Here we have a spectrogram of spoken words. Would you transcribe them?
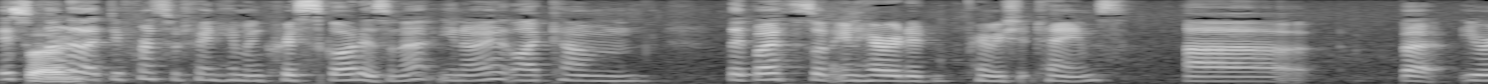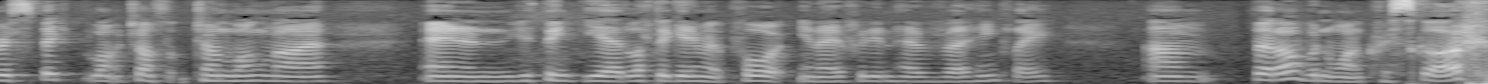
It's so, kind of that difference between him and Chris Scott, isn't it? You know, like um, they both sort of inherited premiership teams, uh, but you respect Long- John, John Longmire, and you think, yeah, I'd love to get him at Port. You know, if we didn't have uh, Hinkley, um, but I wouldn't want Chris Scott.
